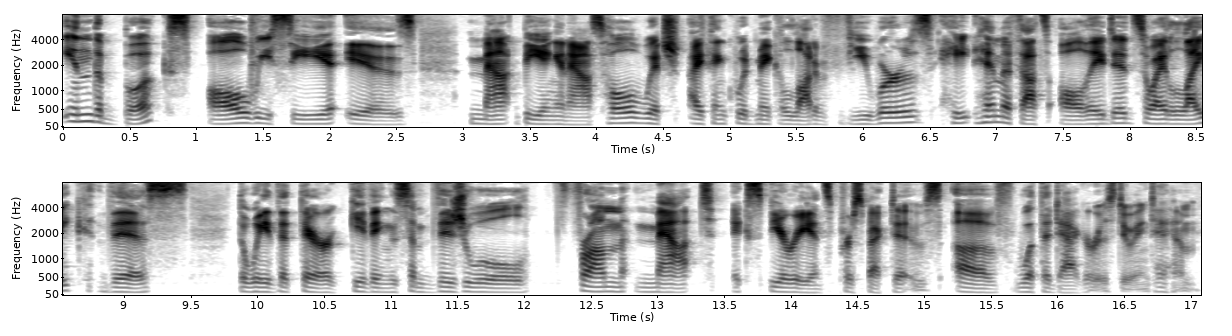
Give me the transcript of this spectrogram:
in the books, all we see is Mat being an asshole, which I think would make a lot of viewers hate him if that's all they did. So I like this, the way that they're giving some visual from Mat experience perspectives of what the dagger is doing to him.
